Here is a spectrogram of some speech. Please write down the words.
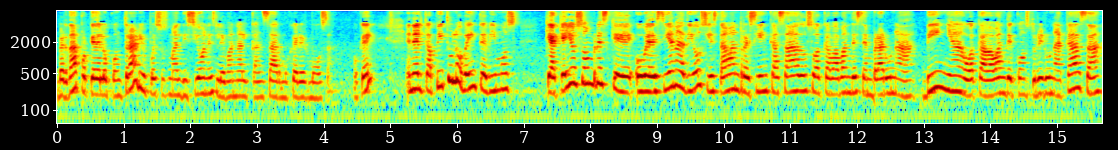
¿verdad? Porque de lo contrario, pues sus maldiciones le van a alcanzar, mujer hermosa, ¿ok? En el capítulo 20 vimos que aquellos hombres que obedecían a Dios y estaban recién casados o acababan de sembrar una viña o acababan de construir una casa,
